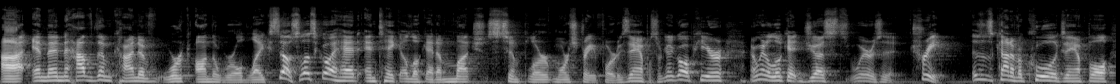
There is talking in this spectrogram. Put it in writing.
uh, and then have them kind of work on the world like so. So let's go ahead and take a look at a much simpler, more straightforward example. So we're going to go up here, and we're going to look at just, where is it, tree. This is kind of a cool example.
